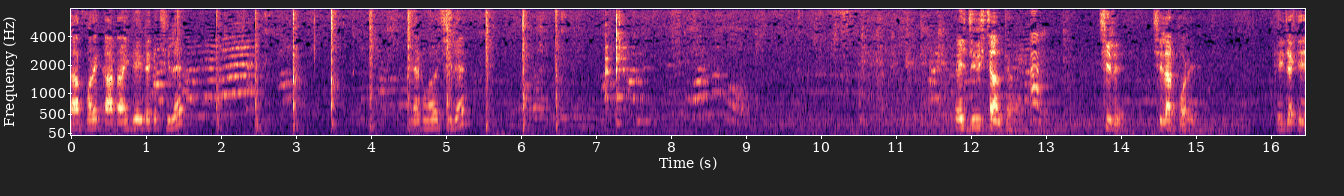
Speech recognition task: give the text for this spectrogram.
তারপরে কাটাই দিয়ে এটাকে ছিলে এরকম ভাবে ছিলে। এই জিনিসটা আনতে হয়, ছিলে, ছিলার পরে। এইটাকে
